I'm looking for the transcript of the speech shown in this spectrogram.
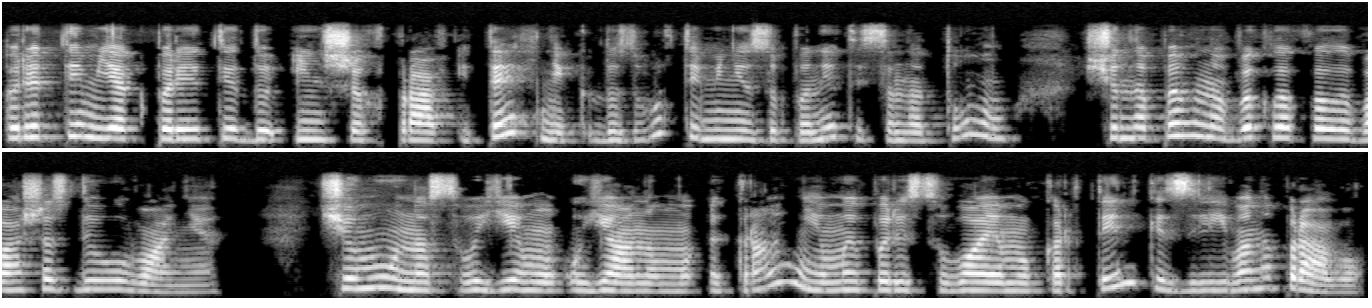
Перед тим, як перейти до інших вправ і технік, дозвольте мені зупинитися на тому, що, напевно, викликали ваше здивування. Чому на своєму уявному екрані ми пересуваємо картинки зліва направо?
